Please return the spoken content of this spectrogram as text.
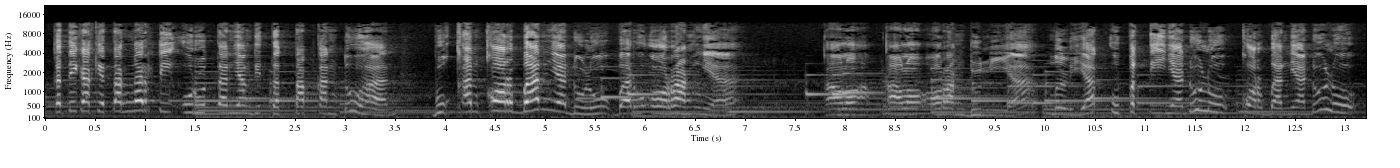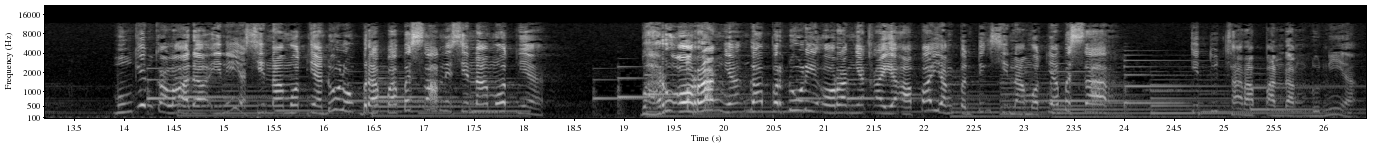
ketika kita ngerti urutan yang ditetapkan Tuhan, bukan korbannya dulu baru orangnya. Kalau kalau orang dunia melihat upetinya dulu, korbannya dulu. Mungkin kalau ada ini ya sinamotnya dulu, berapa besar nih sinamotnya? Baru orangnya, nggak peduli orangnya kayak apa, yang penting sinamotnya besar. Itu cara pandang dunia.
